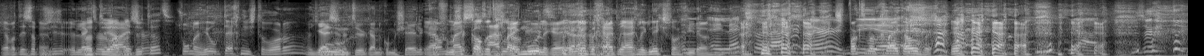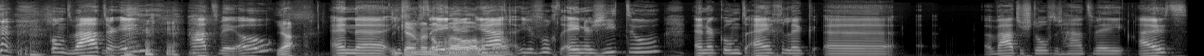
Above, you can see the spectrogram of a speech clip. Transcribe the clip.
Ja, wat is dat Ja. precies? Wat, Electrolyzer? ja, wat doet dat? Zonder heel technisch te worden. Want jij zit natuurlijk aan de commerciële Ja, kant. voor mij dus is het dat altijd kan gelijk moeilijk. Hè? Ik begrijp er eigenlijk niks van, Guido. Een electrolyzer. Ze pakt hem ook gelijk eh, over. Ja. ja, dus er komt water in, H2O. Ja, En eh, je, kennen we voegt nog wel ja, je voegt energie toe. En er komt eigenlijk eh, waterstof, dus H2, uit.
